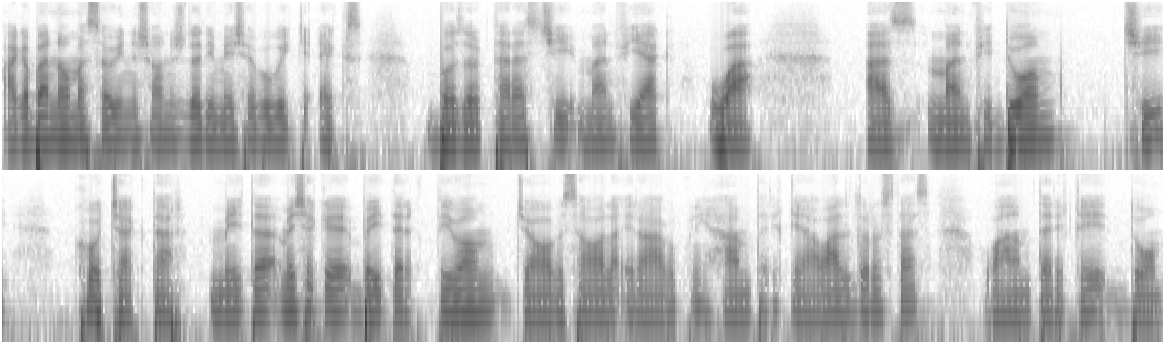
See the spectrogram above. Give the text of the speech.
اگر به نامساوی نشانش دادی میشه بگویی که x بزرگتر از چی؟ منفی یک. و از منفی دوم چی؟ کوچکتر. میشه که به این ترتیب هم جواب سوال ارائه بکنی. هم طریقه اول درست است و هم طریقه دوم.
